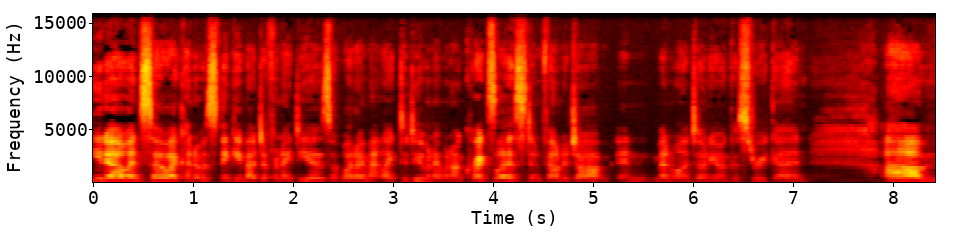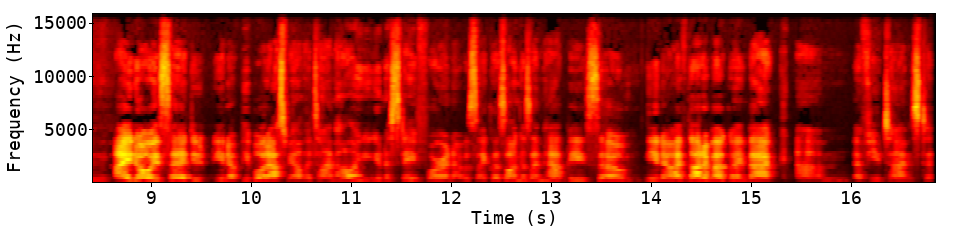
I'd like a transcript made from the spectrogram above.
you know, and so I kind of was thinking about different ideas of what I might like to do, and I went on Craigslist and found a job in Manuel Antonio in Costa Rica, and um, I'd always said, you know, people would ask me all the time, "How long are you going to stay for?" And I was like, "As long as I'm happy." So, you know, I've thought about going back um, a few times to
